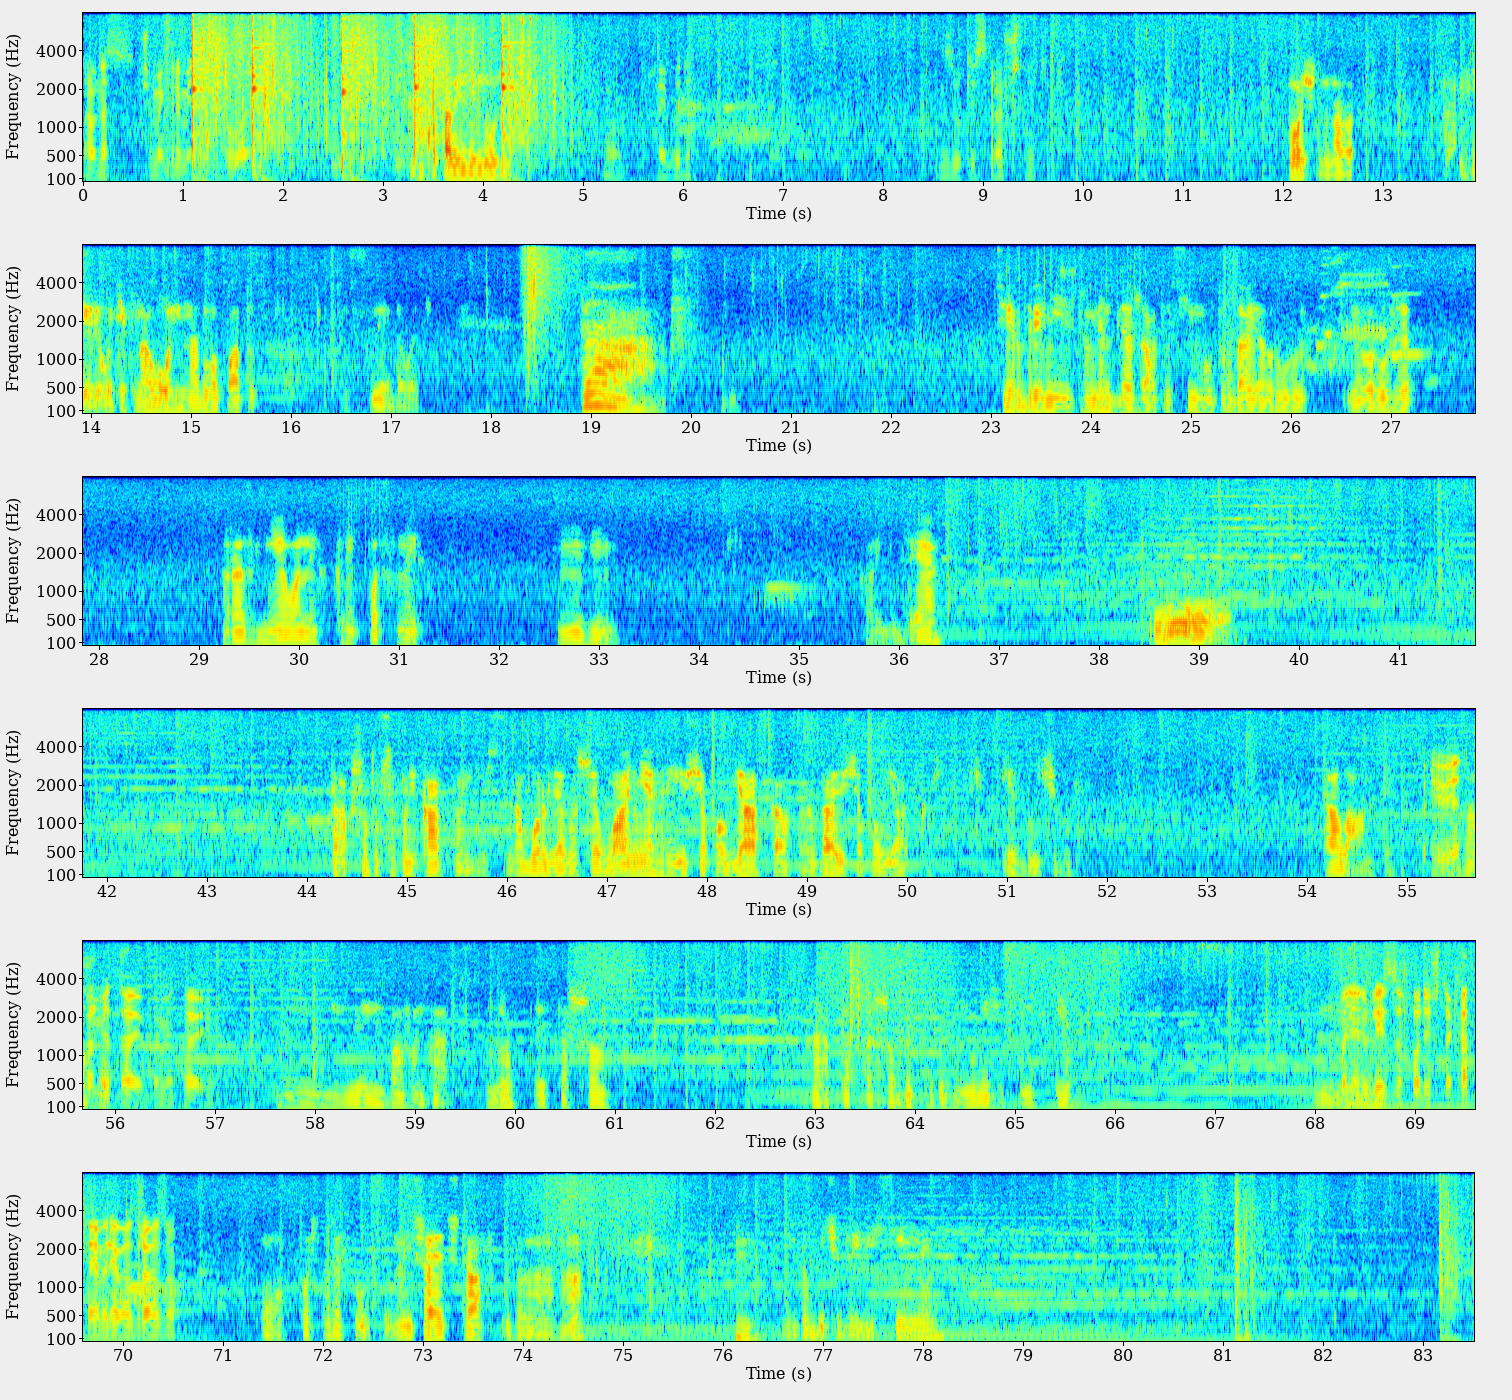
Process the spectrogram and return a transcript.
А у нас чому кремінь не буває? Ну, поки він не нужен. Ну, хай буде. Звуки страшні тут. Точно, надо деревотехнологии над лопату исследовать. Так. Сер древний инструмент для жатвы, символ труда и, ору... и оружие разгневанных крепостных. Угу. Хай буде. О! Так, що тут ще по лікарствам є? Набор для зашивання, гріюча пов'язка, охлаждаюча пов'язка і здучимо. Таланти. Привіт, знав, що- пам'ятаю, пам'ятаю. М, Бафон, так. Нет, это что? Так, это что, быстрый преднамережный нет. М, Блін, в ліс заходиш, така темрява зразу. О, точно, ресурсы. Уменьшает штраф за... Ага. М, Добыча древесины.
